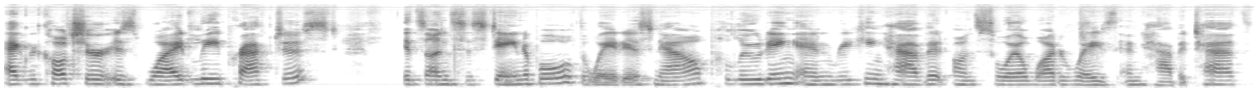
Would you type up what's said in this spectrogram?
agriculture is widely practiced. It's unsustainable the way it is now, polluting and wreaking havoc on soil, waterways, and habitats.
